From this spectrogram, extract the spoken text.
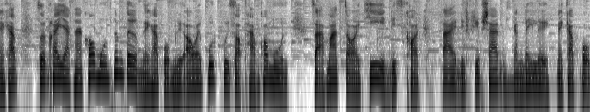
นะครับส่วนใครอยากหาข้อมูลเพิ่มเติมนะครับผมหรือเอาไว้พูดคุยสอบถามข้อมูล สามารถจอยที่ Discord ใต้ description กันได้เลยนะครับผม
